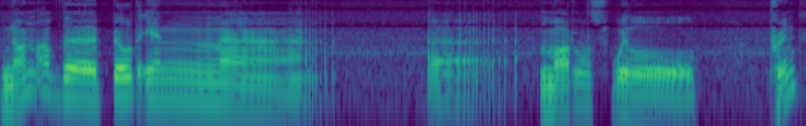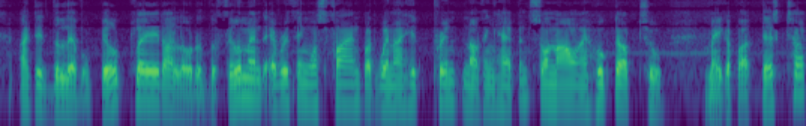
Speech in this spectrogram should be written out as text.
None of the built-in uh, uh, models will print. I did the level build plate, I loaded the filament, everything was fine, but when I hit print nothing happened. So now I hooked up to MakerBot Desktop.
